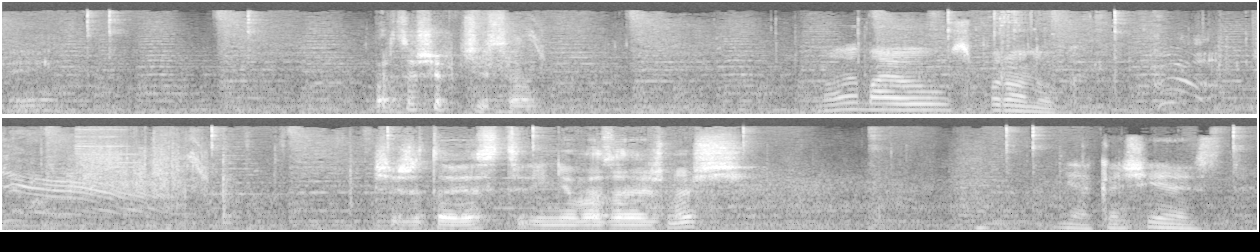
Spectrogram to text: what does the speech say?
Okej. Bardzo szybcy są. No ale mają sporo nóg. Myślę, że to jest liniowa zależność. Jakaś jest.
